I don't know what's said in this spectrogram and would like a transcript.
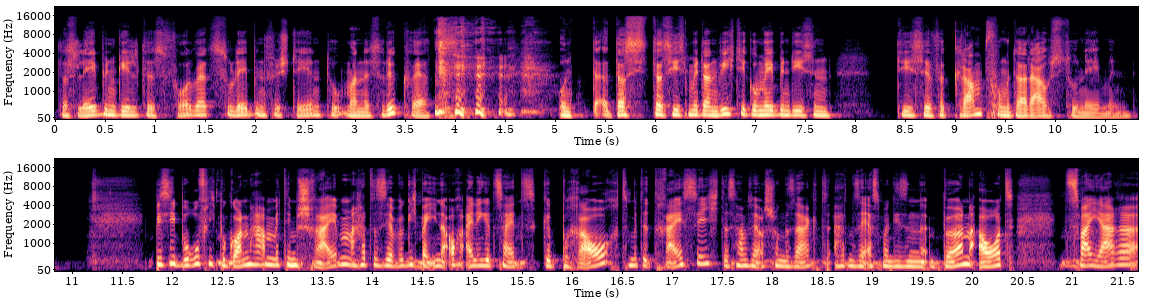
das Leben gilt es vorwärts zu leben, verstehen tut man es rückwärts. Und das, das ist mir dann wichtig, um eben diesen, diese Verkrampfung da rauszunehmen. Bis Sie beruflich begonnen haben mit dem Schreiben, hat es ja wirklich bei Ihnen auch einige Zeit gebraucht. Mitte 30, das haben Sie auch schon gesagt, hatten Sie erstmal diesen Burnout. Zwei Jahre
